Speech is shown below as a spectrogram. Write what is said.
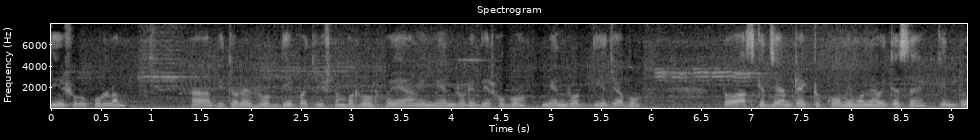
দিয়ে শুরু করলাম। ভিতরের রোড দিয়ে পঁয়ত্রিশ নম্বর রোড হয়ে আমি মেন রোডে বের হব মেন রোড দিয়ে যাব। তো আজকে জ্যামটা একটু কমই মনে হইতেছে, কিন্তু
